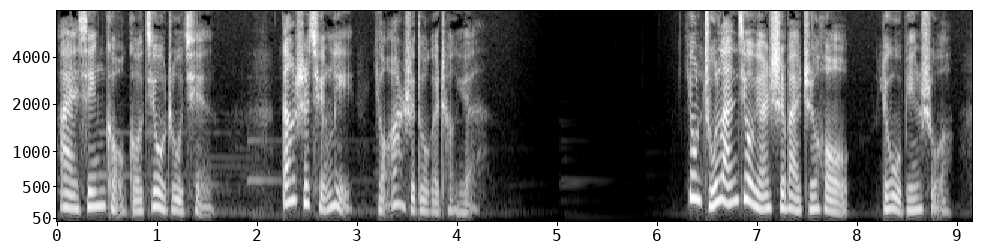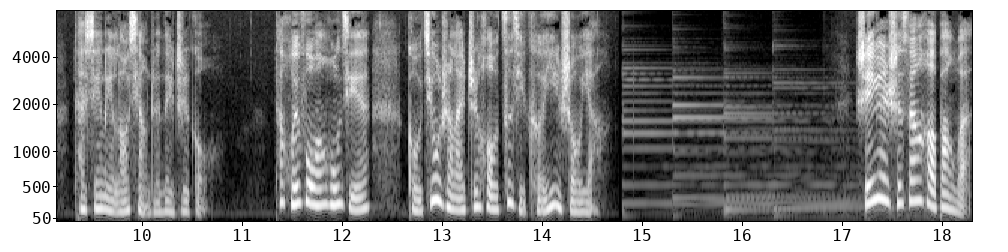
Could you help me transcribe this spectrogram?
爱心狗狗救助群，当时群里有二十多个成员。用竹篮救援失败之后，刘武斌说：“他心里老想着那只狗。”他回复王洪杰：“狗救上来之后，自己可以收养。”十一月十三号傍晚，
